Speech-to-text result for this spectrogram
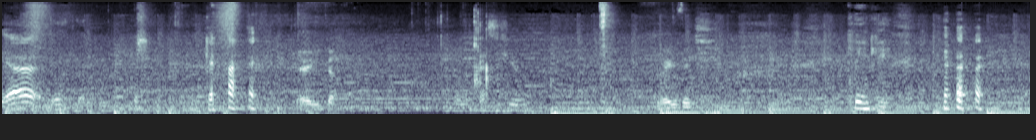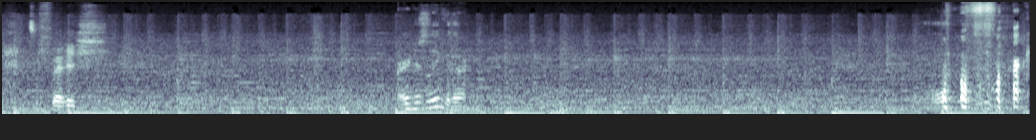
Yeah. God. There you go. Oh, That's cute. You ready, bitch? Kinky. It's a fetish. Or just leave it there. Oh, oh fuck.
